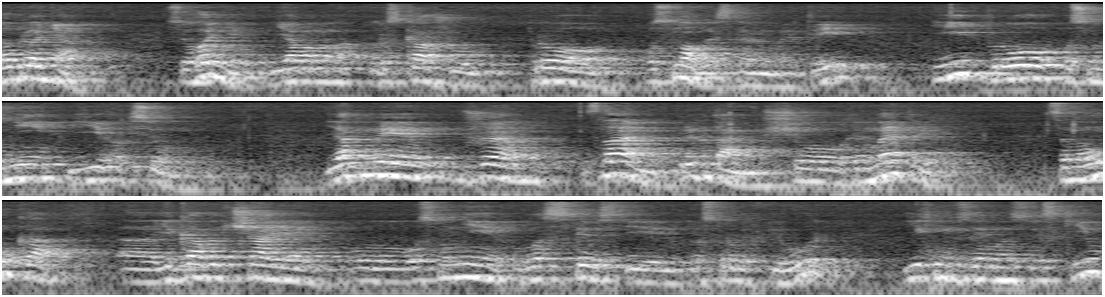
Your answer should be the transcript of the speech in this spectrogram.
Доброго дня! Сьогодні я вам розкажу про основи стереометрії і про основні її аксіоми. Як ми вже знаємо, пригадаємо, що геометрія це наука, е, яка вивчає основні властивості просторових фігур, їхніх взаємозв'язків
